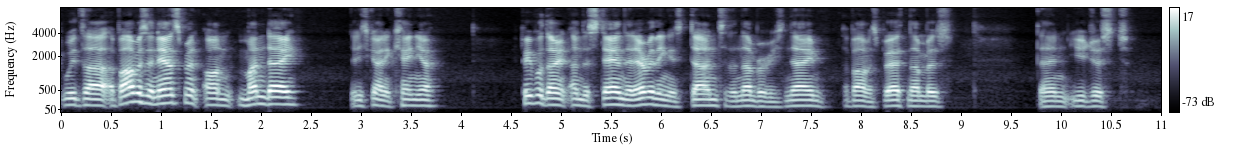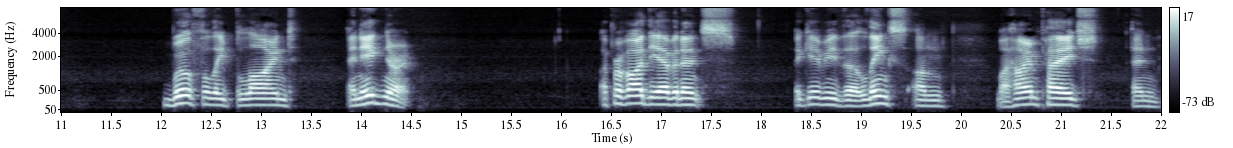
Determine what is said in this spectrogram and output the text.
with uh, Obama's announcement on Monday that he's going to Kenya, people don't understand that everything is done to the number of his name, Obama's birth numbers, then you just willfully blind and ignorant. I provide the evidence. I give you the links on my homepage, and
